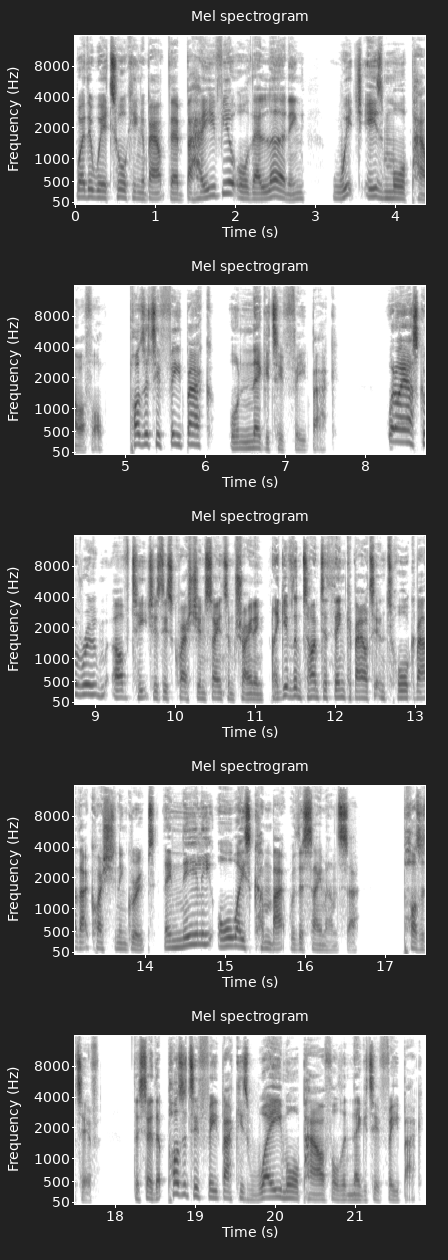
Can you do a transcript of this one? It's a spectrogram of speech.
whether we're talking about their behavior or their learning, which is more powerful? Positive feedback or negative feedback? When I ask a room of teachers this question, saying some training, and I give them time to think about it and talk about that question in groups, they nearly always come back with the same answer positive. They say that positive feedback is way more powerful than negative feedback.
